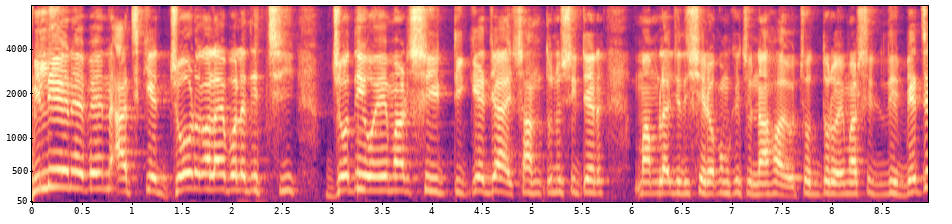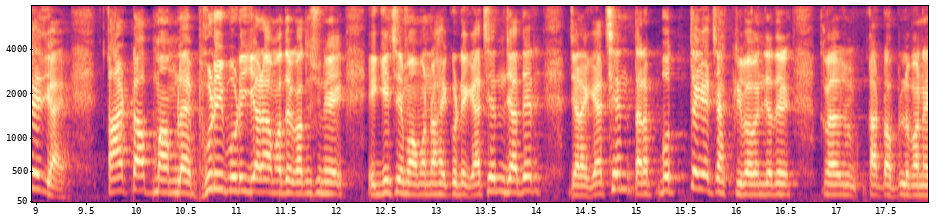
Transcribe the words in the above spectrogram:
মিলিয়ে নেবেন আজকে জোর গলায় বলে দিচ্ছি, যদি ওএমআর সিট টিকে যায়, শান্তনু সিটের মামলায় যদি সেরকম কিছু না হয়, ও চোদ্দোর ওএমআর সিট যদি বেঁচে যায় কাট অফ মামলায় ভুড়ি ভুড়ি যারা আমাদের কথা শুনে এগিয়েছে, মহামান্য হাইকোর্টে গেছেন যাদের, যারা গেছেন, তারা প্রত্যেকে চাকরি পাবেন যাদের কাট অফ মানে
